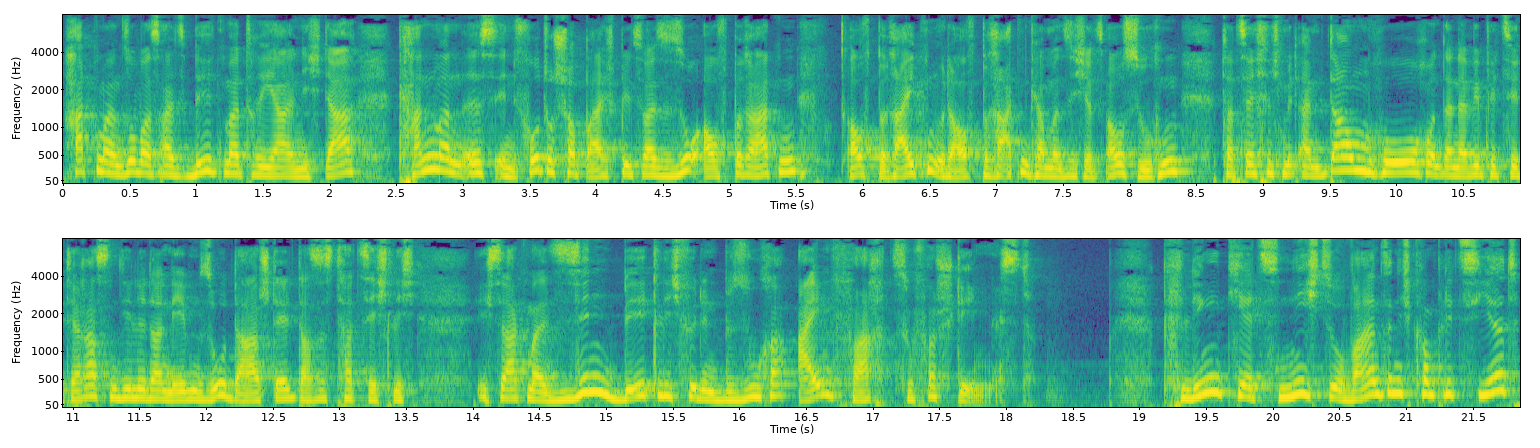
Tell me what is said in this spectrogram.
Hat man sowas als Bildmaterial nicht da, kann man es in Photoshop beispielsweise so aufberaten, aufbereiten oder aufberaten kann man sich jetzt aussuchen, tatsächlich mit einem Daumen hoch und einer WPC Terrassendiele daneben so darstellt, dass es tatsächlich, ich sag mal, sinnbildlich für den Besucher einfach zu verstehen ist. Klingt jetzt nicht so wahnsinnig kompliziert.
